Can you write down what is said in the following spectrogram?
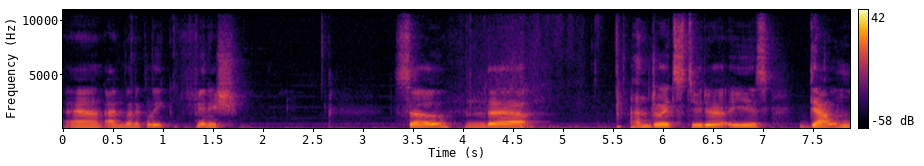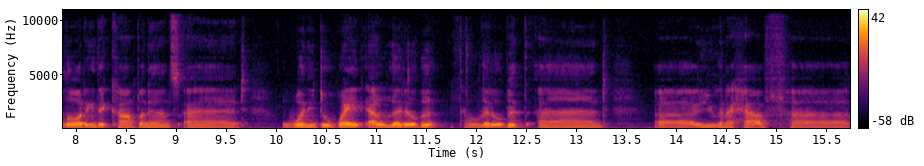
and I'm gonna click finish. So the Android Studio is downloading the components and we need to wait a little bit a little bit and uh, you're gonna have uh,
